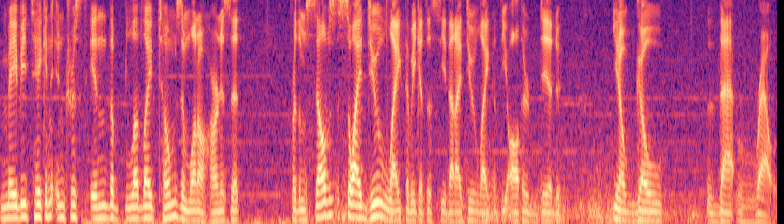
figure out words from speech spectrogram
maybe take an interest in the Bloodlight Tomes and want to harness it for themselves. So I do like that we get to see that. I do like that the author did, you know, go that route.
